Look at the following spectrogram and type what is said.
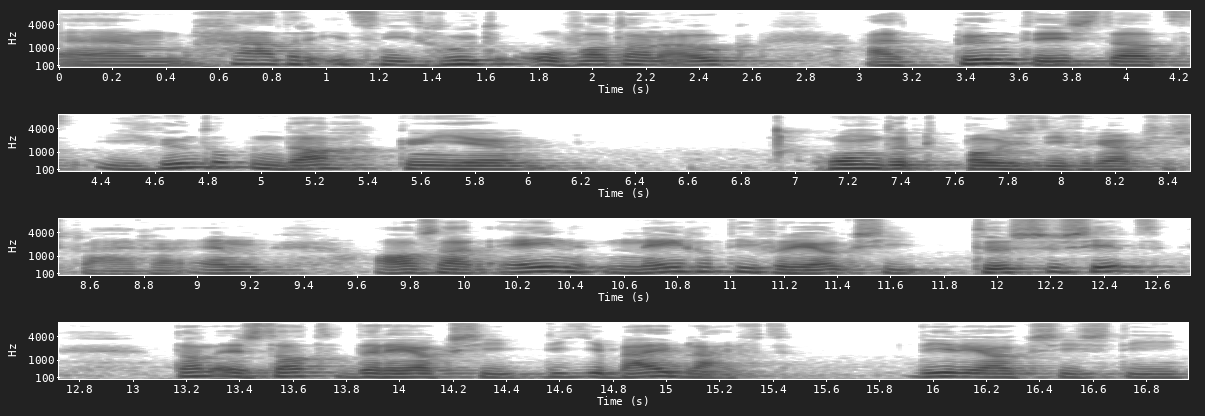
Um, gaat er iets niet goed? Of wat dan ook. Het punt is dat je kunt op een dag kun je 100 positieve reacties krijgen. En als daar één negatieve reactie tussen zit, dan is dat de reactie die je bijblijft. Die reacties die,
